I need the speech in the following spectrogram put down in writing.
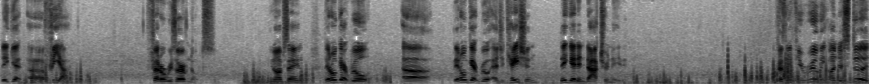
They get uh, fiat, Federal Reserve notes. You know what I'm saying? They don't get real. Uh, they don't get real education. They get indoctrinated. Because if you really understood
